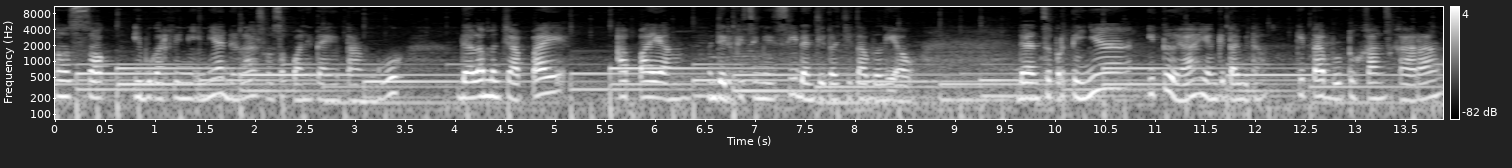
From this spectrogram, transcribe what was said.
sosok Ibu Kartini ini adalah sosok wanita yang tangguh Dalam mencapai apa yang menjadi visi misi dan cita-cita beliau. Dan sepertinya itu ya yang kita kita butuhkan sekarang.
